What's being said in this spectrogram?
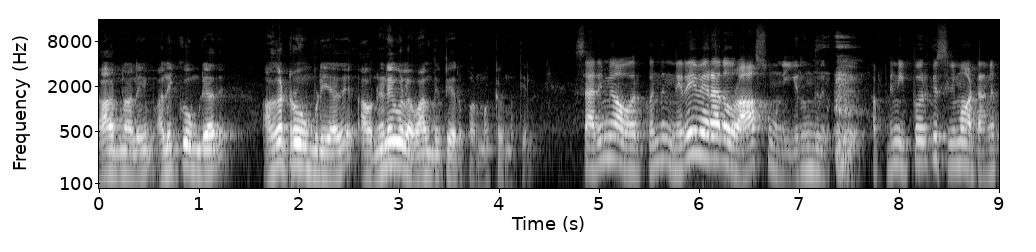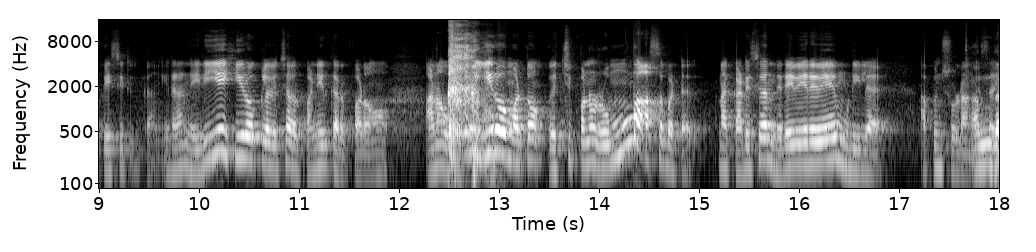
யாருனாலையும் அழிக்கவும் முடியாது அகற்றவும் முடியாது. அவர் நினைவில் வாழ்ந்துகிட்டே இருப்பார் மக்கள் மத்தியில். சரிமே அவருக்கு வந்து நிறைவேறாத ஒரு ஆசை ஒன்று இருந்திருக்கு அப்படின்னு இப்போ வரைக்கும் சினிமா வட்டாரங்களில் பேசிட்டு இருக்காங்க. ஏன்னா நிறைய ஹீரோக்களை வச்சு அவர் பண்ணியிருக்காரு படம். ஆனால் ஒரு ஹீரோ மட்டும் வச்சு பண்ண ரொம்ப ஆசைப்பட்டார். ஆனால் கடைசியாக நிறைவேறவே முடியல. அப்படின்னு சொல்றாங்க அந்த?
